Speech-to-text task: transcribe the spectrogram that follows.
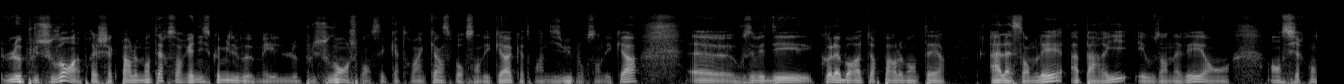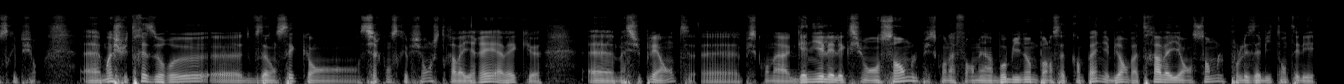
le plus souvent, après chaque parlementaire s'organise comme il veut, mais le plus souvent, je pense c'est 95% des cas, 98% des cas, euh, vous avez des collaborateurs parlementaires à l'Assemblée, à Paris, et vous en avez en, circonscription. moi, je suis très heureux de vous annoncer qu'en circonscription, je travaillerai avec euh, ma suppléante, euh, puisqu'on a gagné l'élection ensemble, puisqu'on a formé un beau binôme pendant cette campagne, eh bien on va travailler ensemble pour les habitantes et les,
